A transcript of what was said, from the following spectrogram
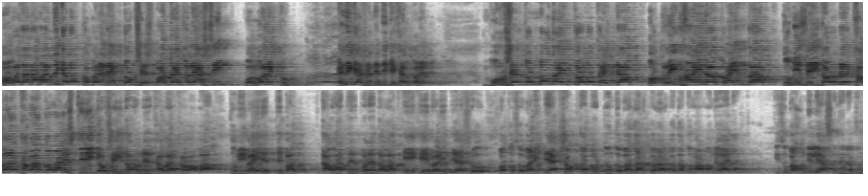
অবদান আমার দিকে লক্ষ্য করেন, একদম শেষ পর্যায়ে চলে আসছি। বলব একটু? এদিকে আসেন, এদিকে খেয়াল করেন। পুরুষের জন্য দায়িত্ব হলো চারটা। অতরিম হাইরা তাইমতা তুমি যেই ধরনের খাবার খাবা, তোমার স্ত্রীকেও সেই ধরনের খাবার খাওয়াবা। তুমি বাইরের দাওয়াতের পরে দাওয়াত খেয়ে খেয়ে বাড়িতে আসো। অথচ বাড়িতে এক সপ্তাহ পর্যন্ত বাজার করার কথা তোমার মনে হয় না? কিছু বাউন্ডেলে আছে না এরকম?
